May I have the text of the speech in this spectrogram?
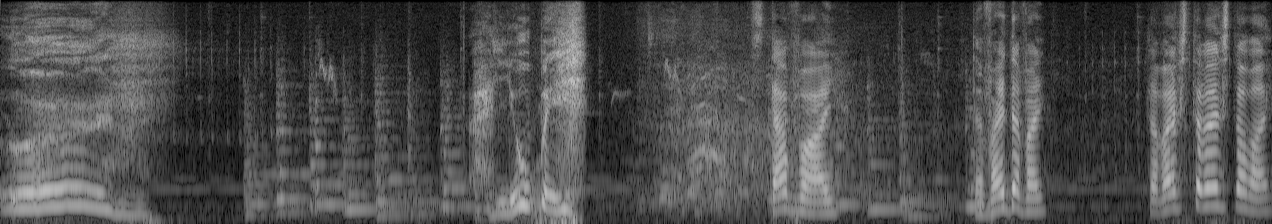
Ой. Любий. Вставай. Давай, давай. Вставай, вставай, вставай.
